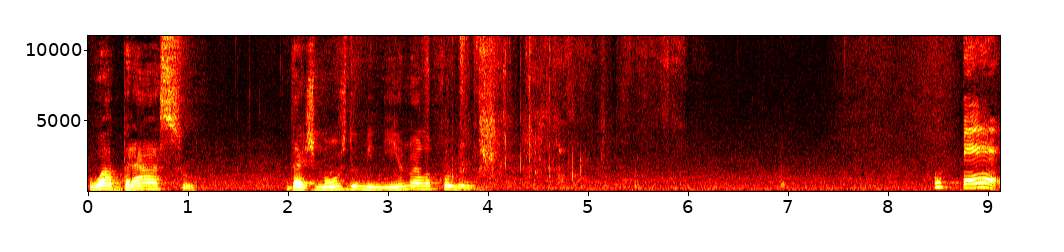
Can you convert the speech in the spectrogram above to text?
o abraço das mãos do menino, ela pulou. O pé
